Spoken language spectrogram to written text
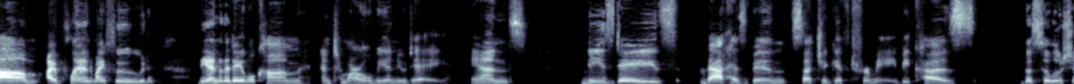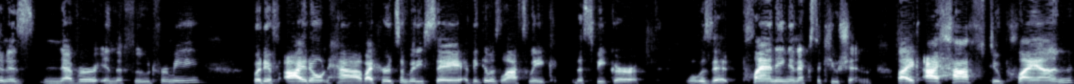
Um, I planned my food. The end of the day will come, and tomorrow will be a new day. And these days, that has been such a gift for me because the solution is never in the food for me. But if I don't have, I heard somebody say, I think it was last week, the speaker, what was it? Planning and execution. Like I have to plan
